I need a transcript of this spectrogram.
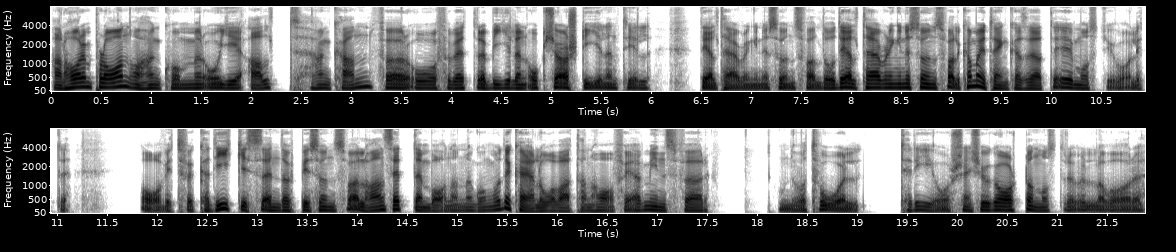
han har en plan och han kommer att ge allt han kan för att förbättra bilen och körstilen till deltävlingen i Sundsvall. Då deltävlingen i Sundsvall kan man ju tänka sig att det måste ju vara lite avigt för Kadikis ända uppe i Sundsvall. Har han sett den banan någon gång? Och det kan jag lova att han har, för jag minns för om det var två eller tre år sedan, 2018 måste det väl ha varit,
